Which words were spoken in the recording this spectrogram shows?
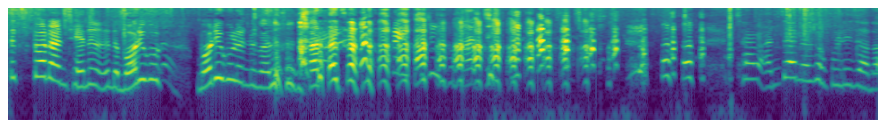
특별한 재능. 근데 머리 굴 머리 굴리는 거는 잘하잖아. 좀 뭐하지? 참 안 자면서 굴리잖아.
